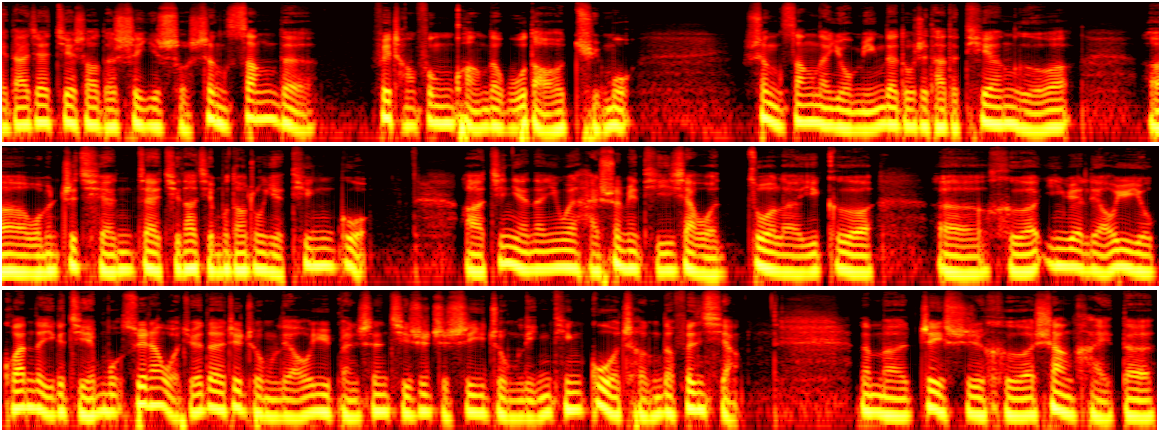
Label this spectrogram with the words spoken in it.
给大家介绍的是一首圣桑的非常疯狂的舞蹈曲目。圣桑呢，有名的都是他的《天鹅》，呃，我们之前在其他节目当中也听过。啊，今年呢，因为还顺便提一下，我做了一个呃和音乐疗愈有关的一个节目。虽然我觉得这种疗愈本身其实只是一种聆听过程的分享。那么这是和上海的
